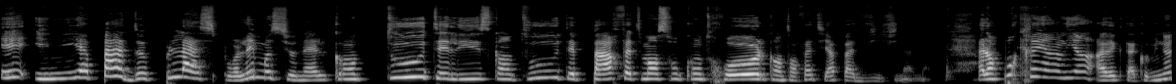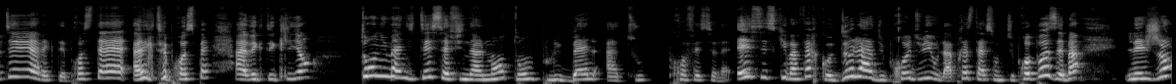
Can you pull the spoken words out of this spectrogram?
Et il n'y a pas de place pour l'émotionnel quand tout est lisse, quand tout est parfaitement sous contrôle, quand en fait il n'y a pas de vie finalement. Alors pour créer un lien avec ta communauté, avec tes prospects, avec tes clients, ton humanité c'est finalement ton plus bel atout professionnel. Et c'est ce qui va faire qu'au-delà du produit ou de la prestation que tu proposes, eh ben, les gens,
